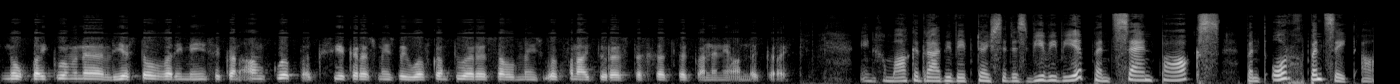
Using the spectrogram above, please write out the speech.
nog bykomende leesstof wat die mense kan aankoop. Ek seker as mense by hoofkantore sal mense ook van daai toeriste gidse kan in die hande kry. En gemaak het draai op die webtuiste dis www.sandparks.org.za.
